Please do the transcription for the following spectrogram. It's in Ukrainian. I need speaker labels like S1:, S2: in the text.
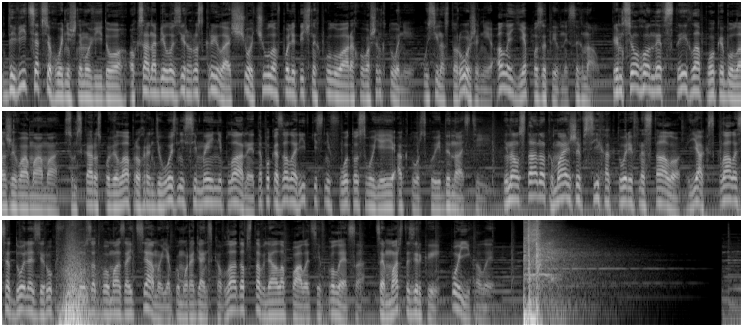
S1: Дивіться в сьогоднішньому відео. Оксана Білозір розкрила, що чула в політичних кулуарах у Вашингтоні. Усі насторожені, але є позитивний сигнал. Крім цього, не встигла, поки була жива мама. Сумська розповіла про грандіозні сімейні плани та показала рідкісні фото своєї акторської династії. І наостанок майже всіх акторів не стало. Як склалася доля зірок фільму за двома зайцями, якому радянська влада вставляла палиці в колеса. Це Марс та зірки. Поїхали.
